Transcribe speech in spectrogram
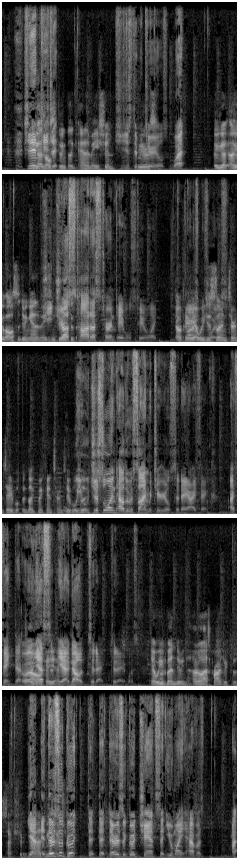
she you didn't guys teach also it. doing like animation? She just did Spears? materials. What? Are you guys, are you also doing animation? She just taught us turntables too. Like okay, yeah, we just learned turntable, like making a turntable. we it just learned how to assign materials today. I think. I think that. Well, Oh, yes. okay, yeah. No, today. Today it was. Yeah, we've been doing that. Our last project was texture. Yeah, there's a good th- th- there is a good chance that you might have a. I,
